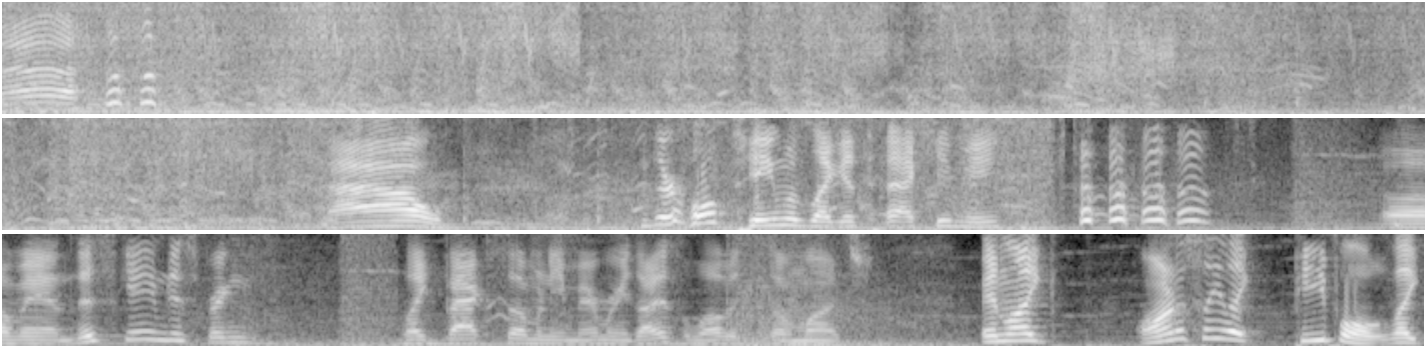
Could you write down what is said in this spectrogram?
Ah. Ow. Their whole team was like attacking me. oh man, this game just brings like back so many memories. I just love it so much. And like honestly, like people, like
